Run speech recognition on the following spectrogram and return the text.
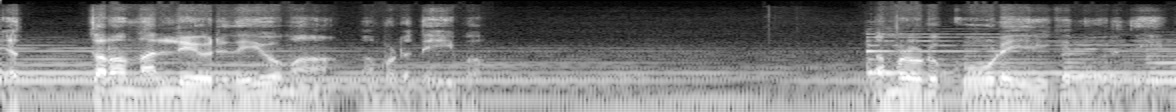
എത്ര നല്ലൊരു ദൈവമാ നമ്മുടെ ദൈവം. നമ്മളോട് കൂടെ ഇരിക്കുന്ന ഒരു ദൈവം.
